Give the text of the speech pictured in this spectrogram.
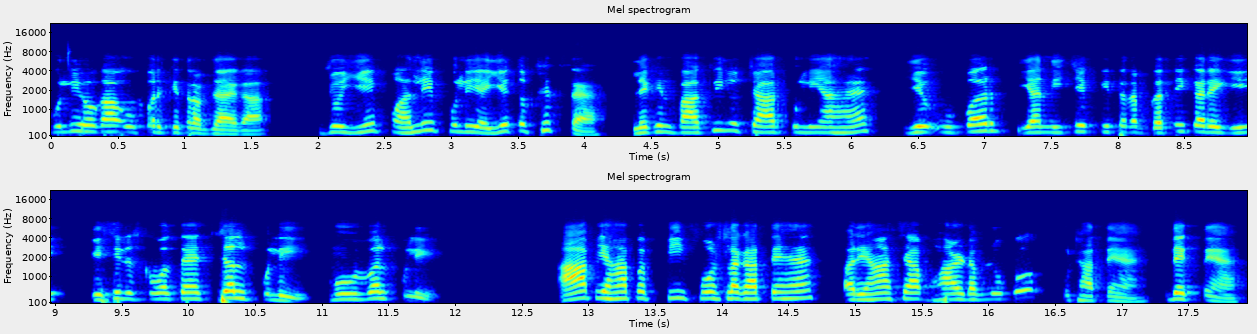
पुली होगा, ऊपर की तरफ़ जाएगा। जो ये पहली पुली है, ये तो फिक्स है। लेकिन बाकी जो चार पुलियाँ हैं, ये ऊपर या नीचे की तरफ़ गति करेगी। इसीलिए उसको बोलते हैं चल पुली मूवेबल पुली। आप यहाँ पर पी फोर्स लगाते हैं और यहाँ से आप भार डब्ल्यू को उठाते हैं। देखते हैं।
